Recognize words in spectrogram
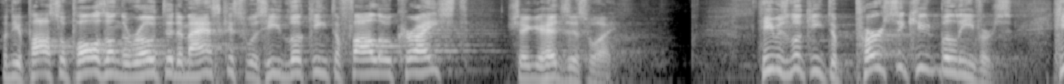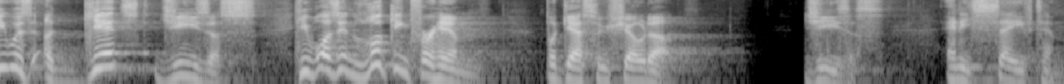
When the Apostle Paul's on the road to Damascus, was he looking to follow Christ? Shake your heads this way. He was looking to persecute believers. He was against Jesus. He wasn't looking for him. But guess who showed up? Jesus. And he saved him.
